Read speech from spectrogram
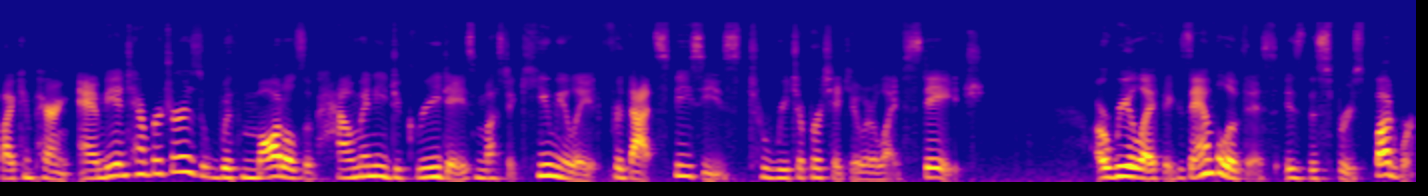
by comparing ambient temperatures with models of how many degree days must accumulate for that species to reach a particular life stage. A real life example of this is the spruce budworm,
